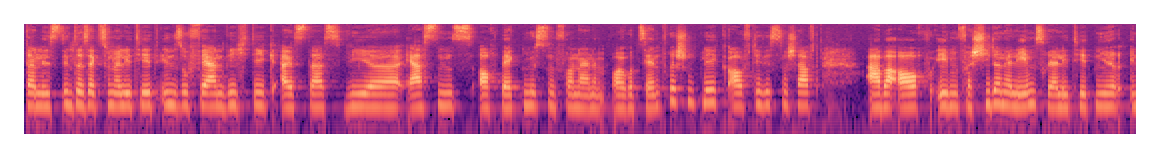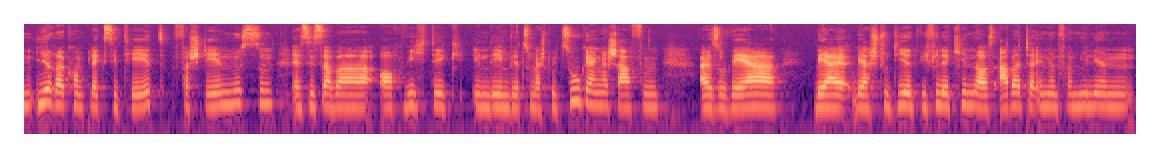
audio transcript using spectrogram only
dann ist Intersektionalität insofern wichtig, als dass wir erstens auch weg müssen von einem eurozentrischen Blick auf die Wissenschaft, aber auch eben verschiedene Lebensrealitäten in ihrer Komplexität verstehen müssen. Es ist aber auch wichtig, indem wir zum Beispiel Zugänge schaffen, also wer, wer, wer studiert, wie viele Kinder aus Arbeiterinnenfamilien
